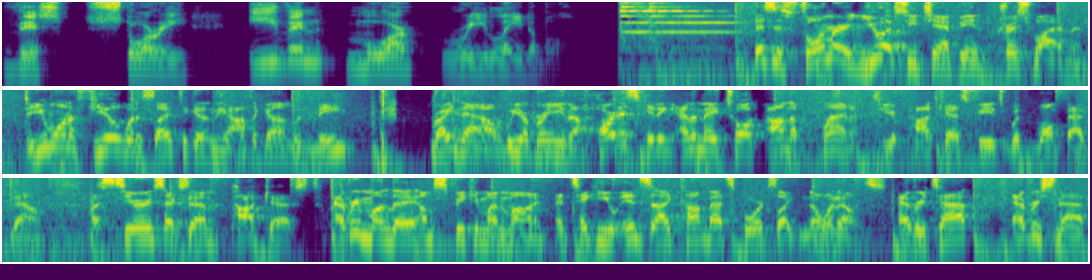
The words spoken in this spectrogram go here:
this story even more relatable. This is former UFC champion Chris Weidman. Do you want to feel what it's like to get in the octagon with me? Right now, we are bringing the hardest hitting MMA talk on the planet to your podcast feeds with Won't Back Down, a SiriusXM podcast. Every Monday, I'm speaking my mind and taking you inside combat sports like no one else. Every tap, every snap,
